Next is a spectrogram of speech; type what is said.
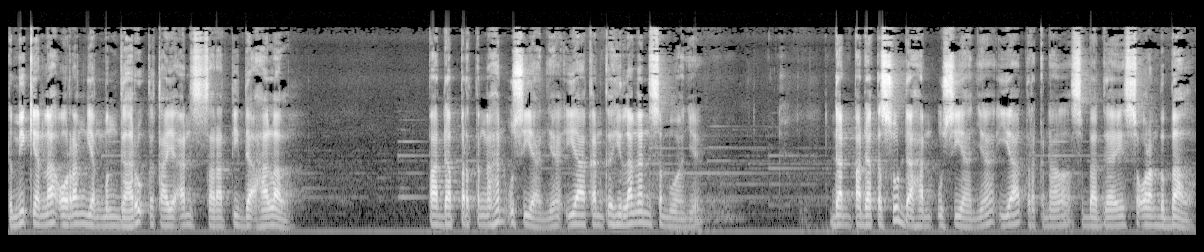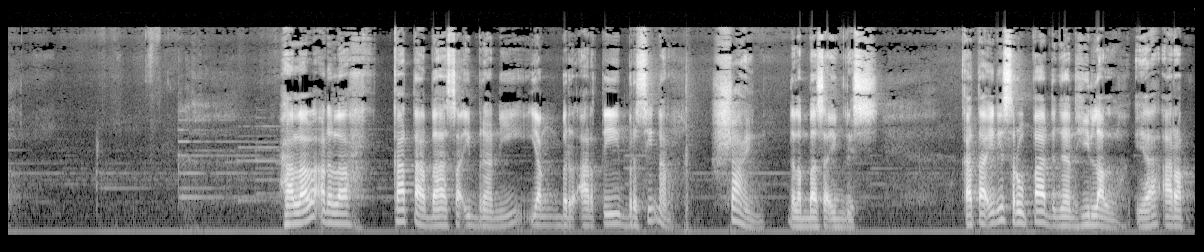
Demikianlah orang yang menggaruk kekayaan secara tidak halal. Pada pertengahan usianya, ia akan kehilangan semuanya. Dan pada kesudahan usianya, ia terkenal sebagai seorang bebal. Halal adalah kata bahasa Ibrani yang berarti bersinar, shine dalam bahasa Inggris. Kata ini serupa dengan hilal ya Arab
